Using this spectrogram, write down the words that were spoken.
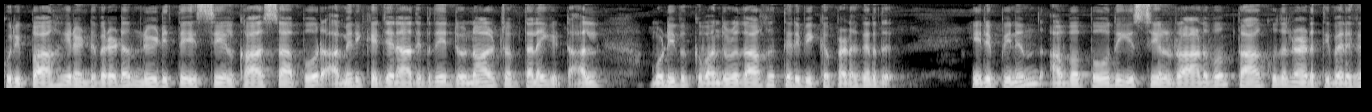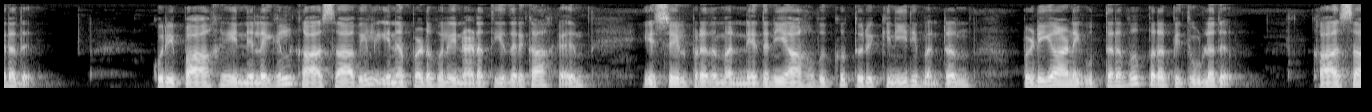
குறிப்பாக இரண்டு வருடம் நீடித்த இஸ்ரேல் காசா போர் அமெரிக்க ஜனாதிபதி டொனால்ட் ட்ரம்ப் தலையிட்டால் முடிவுக்கு வந்துள்ளதாக தெரிவிக்கப்படுகிறது. இருப்பினும் அவ்வப்போது இஸ்ரேல் ராணுவம் தாக்குதல் நடத்தி வருகிறது. குறிப்பாக இந்நிலையில் காசாவில் இனப்படுகொலை நடத்தியதற்காக இஸ்ரேல் பிரதமர் நெதனியாகுவுக்கு துருக்கி நீதிமன்றம் பிடியாணை உத்தரவு பிறப்பித்துள்ளது. காசா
